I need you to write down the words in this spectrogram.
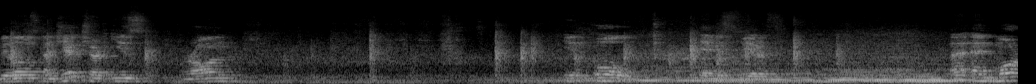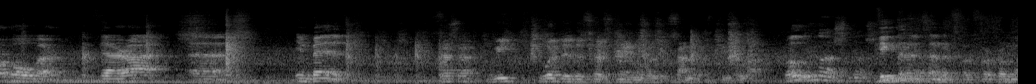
Bellows conjecture is wrong in all hemispheres. Uh, and moreover, there are uh, embedded. Sasha, what is the first name of Alexander? People are. Well, Victor Alexander for, for, from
